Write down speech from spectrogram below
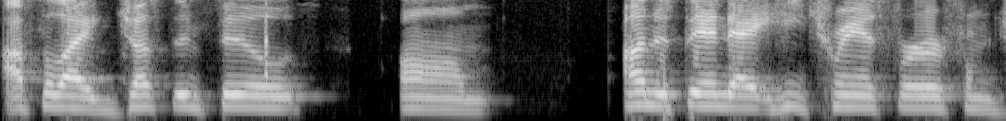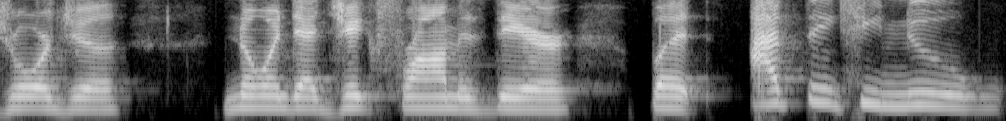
I feel like Justin Fields. Um, understand that he transferred from Georgia knowing that Jake Fromm is there. But I think he knew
